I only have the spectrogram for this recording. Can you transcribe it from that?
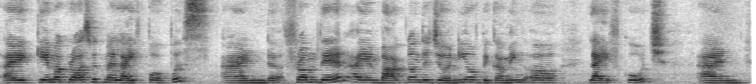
I came across with my life purpose, and from there, I embarked on the journey of becoming a life coach. And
